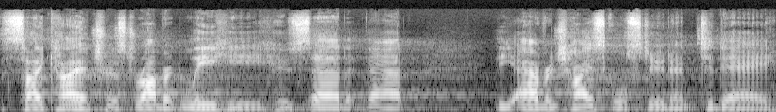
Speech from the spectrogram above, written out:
psychiatrist, Robert Leahy, who said that the average high school student today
